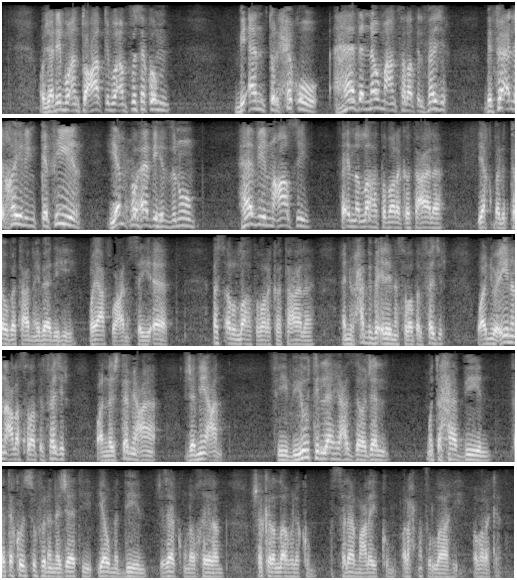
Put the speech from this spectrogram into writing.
وجربوا أن تعاقبوا أنفسكم بأن تلحقوا هذا النوم عن صلاة الفجر بفعل خير كثير يمحو هذه الذنوب هذه المعاصي فإن الله تبارك وتعالى يقبل التوبة عن عباده ويعفو عن السيئات. أسأل الله تبارك وتعالى أن يحبب إلينا صلاة الفجر وأن يعيننا على صلاة الفجر وأن نجتمع جميعا في بيوت الله عز وجل متحابين فتكون سفن النجاة يوم الدين. جزاكم الله خيرا. شكر الله لكم. السلام عليكم ورحمة الله وبركاته.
